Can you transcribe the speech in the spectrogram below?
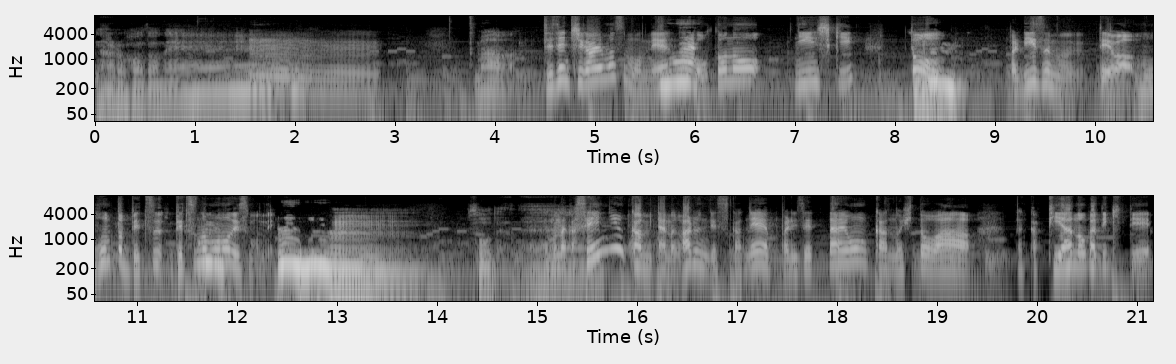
なるほどうね。ん。まあ、全然違いますもんね。ねなんか音の認識と、うんやっぱリズムではもう本当別別のものですもんね。うんうん。うん。そうだよね。でもなんか先入観みたいなのがあるんですかねやっぱり絶対音感の人はなんかピアノができて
